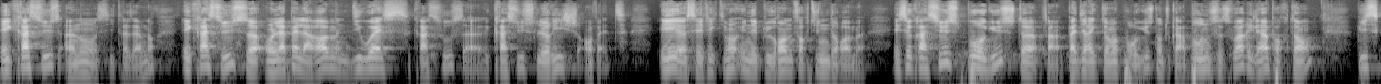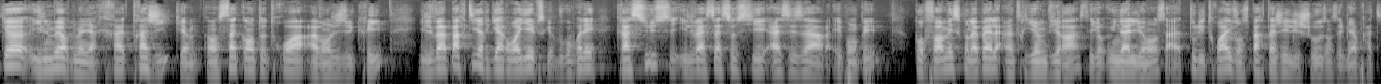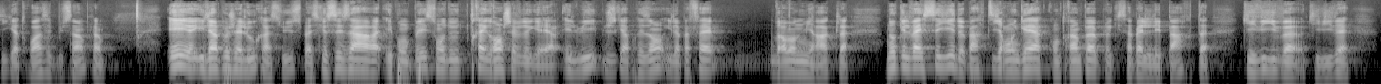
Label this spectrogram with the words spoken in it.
et Crassus, un nom aussi très avenant, et Crassus, on l'appelle à Rome Dives Crassus, Crassus le riche en fait. Et euh, c'est effectivement une des plus grandes fortunes de Rome. Et ce Crassus, pour Auguste, enfin pas directement pour Auguste, en tout cas pour nous ce soir, il est important, puisqu'il meurt de manière tragique en 53 avant Jésus-Christ. Il va partir garroyer, parce que vous comprenez, Crassus, il va s'associer à César et Pompée pour former ce qu'on appelle un triumvirat, c'est-à-dire une alliance. Tous les trois, ils vont se partager les choses. C'est bien pratique à trois, c'est plus simple. Et euh, il est un peu jaloux, Crassus, parce que César et Pompée sont de très grands chefs de guerre. Et lui, jusqu'à présent, il n'a pas fait vraiment de miracle. Donc il va essayer de partir en guerre contre un peuple qui s'appelle les Parthes, qui, vivent, qui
